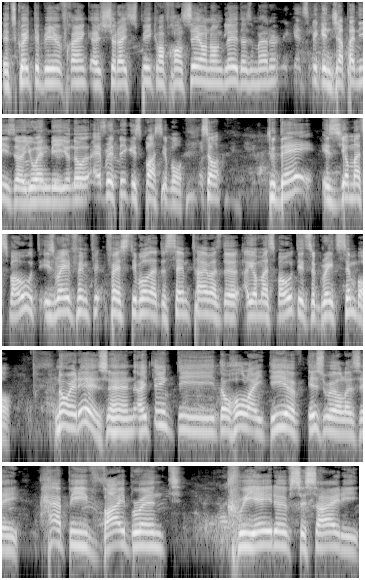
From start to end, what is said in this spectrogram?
It's great to be here, Frank. Uh, should I speak en français, en anglais? Doesn't matter. We can speak in Japanese, uh, you and me. You know, everything is possible. So today is Yom Ha'atzmaut, Israel Film F- Festival at the same time as the Yom Ha'atzmaut. It's a great symbol. No, it is, and I think the the whole idea of Israel as a happy, vibrant, creative society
